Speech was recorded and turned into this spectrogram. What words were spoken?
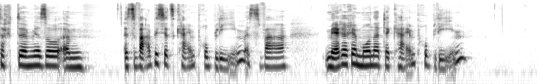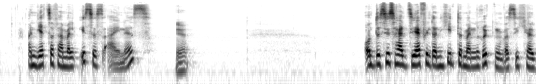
dachte mir so, ähm, es war bis jetzt kein Problem, es war mehrere Monate kein Problem. Und jetzt auf einmal ist es eines. Ja. Und das ist halt sehr viel dann hinter meinen Rücken, was ich halt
